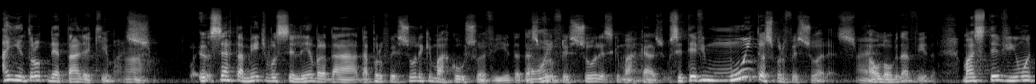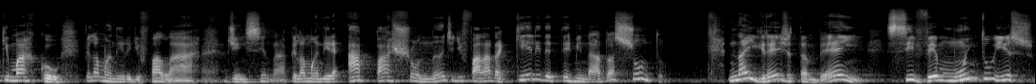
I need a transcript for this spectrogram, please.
Aí entrou outro detalhe aqui, Márcio. Eu- certamente você lembra da, da professora que marcou sua vida, das Muito. professoras que marcaram. Você teve muitas professoras É. ao longo da vida, mas teve uma que marcou pela maneira de falar, É. de ensinar, pela maneira apaixonante de falar daquele determinado assunto. Na igreja também se vê muito isso.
